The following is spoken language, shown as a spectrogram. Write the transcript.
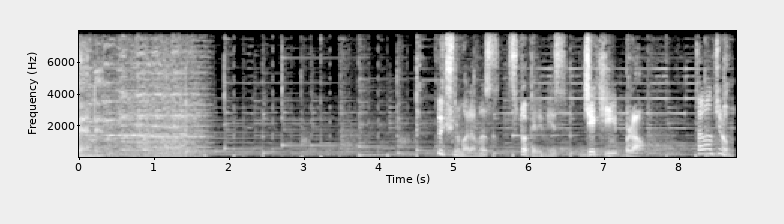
bandit. 3 numaramız, stoperimiz Jackie Brown. Tarantino'nun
